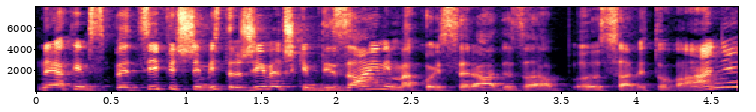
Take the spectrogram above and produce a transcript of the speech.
nekakvim specifičnim istraživačkim dizajnima koji se rade za e, savjetovanje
